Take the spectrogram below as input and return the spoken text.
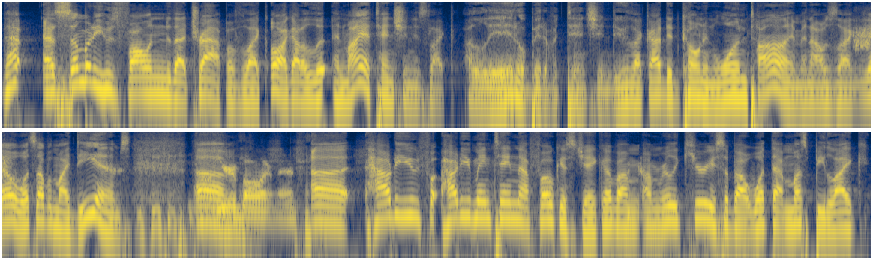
That as somebody who's fallen into that trap of like, oh, I got a li-, and my attention is like a little bit of attention, dude. Like I did Conan one time, and I was like, yo, what's up with my DMs? Oh, you're a baller, man. uh, how do you fo- how do you maintain that focus, Jacob? I'm I'm really curious about what that must be like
